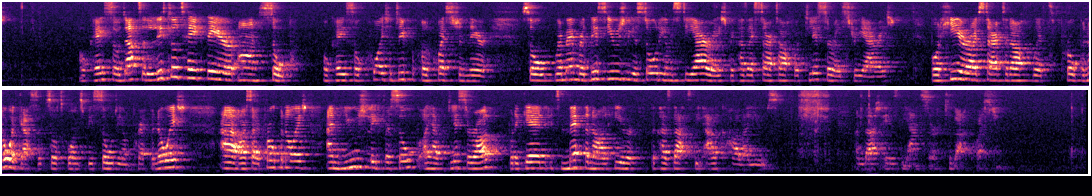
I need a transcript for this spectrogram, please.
Okay, so that's a little take there on soap. Okay, so quite a difficult question there. So remember, this usually is sodium stearate because I start off with glycerol stearate. But here I've started off with propanoic acid, so it's going to be sodium propanoate, uh, or sorry, propanoate. And usually for soap I have glycerol, but again it's methanol here because that's the alcohol I use. And that is the answer to that.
